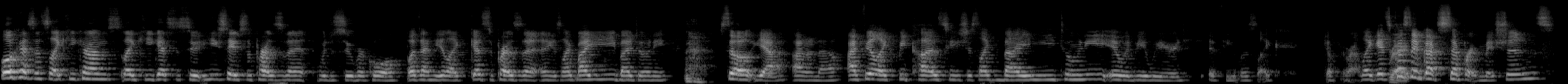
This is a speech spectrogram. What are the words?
well, because it's like he comes, like he gets the suit, he saves the president, which is super cool. But then he like gets the president, and he's like, "Bye, bye, Tony." so yeah, I don't know. I feel like because he's just like, "Bye, Tony," it would be weird if he was like jumping around. Like it's because Right. they've got separate missions.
